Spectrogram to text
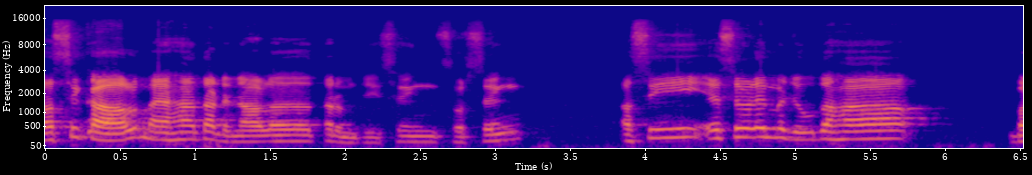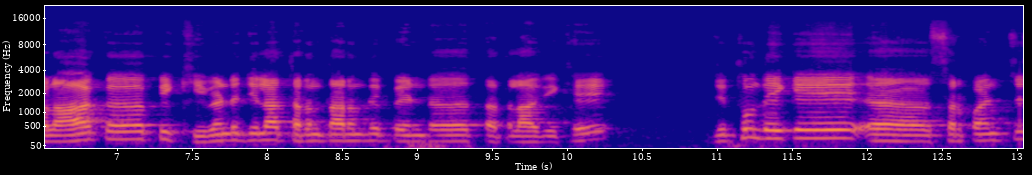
ਸਤਿ ਸ਼੍ਰੀ ਅਕਾਲ, ਮੈਂ ਹਾਂ ਤੁਹਾਡੇ ਨਾਲ ਧਰਮਜੀਤ ਸਿੰਘ ਸੁਰ ਸਿੰਘ। ਅਸੀਂ ਇਸ ਵੇਲੇ ਮੌਜੂਦ ਹਾਂ ਬਲਾਕ ਭਿੱਖੀਵਿੰਡ ਜ਼ਿਲ੍ਹਾ ਤਰਨਤਾਰਨ ਦੇ ਪਿੰਡ ਤਤਲਾ ਵਿਖੇ, ਜਿੱਥੋਂ ਦੇ ਕੇ ਸਰਪੰਚ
